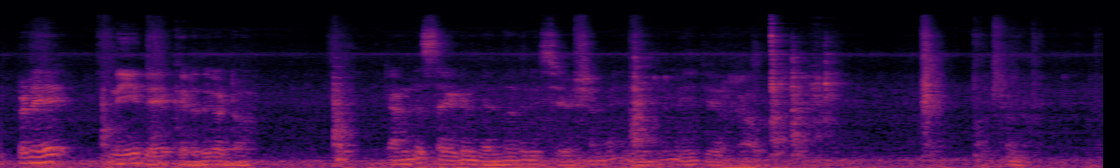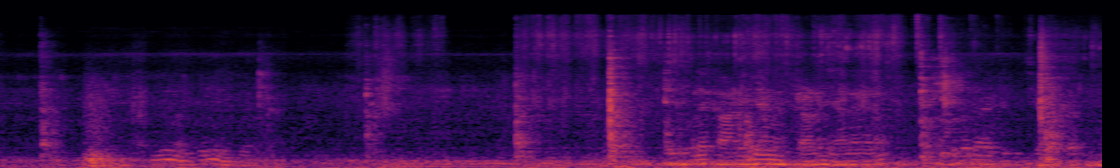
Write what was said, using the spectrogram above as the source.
ഇപ്പോഴേ നെയ്യ് തേക്കരുത് കേട്ടോ. രണ്ട് സൈഡും വെന്തതിന് ശേഷമേ നമുക്ക് നെയ്യ് ചേർക്കാവൂ. നമുക്ക് നെയ്യ് ചേർക്കാം. കാണിക്കാൻ വേണ്ടിയിട്ടാണ് ഞാനങ്ങനെ കൂടുതലായിട്ട് ഇത് ചേർക്കുന്നത്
